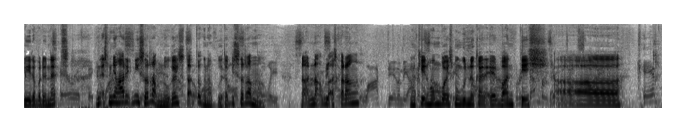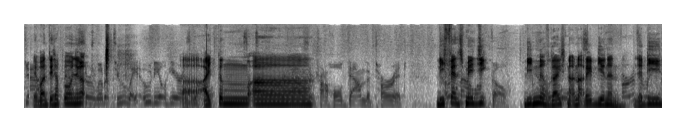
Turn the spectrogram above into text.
play daripada Nets. Nets punya Harit ni seram tu guys. Tak tahu kenapa tapi seram lah. Nak-nak pula sekarang. mungkin Homeboys menggunakan advantage. Uh, Advantage apa orang cakap? Uh, item uh, defense magic di nerf guys. Nak nak radiant kan. Jadi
